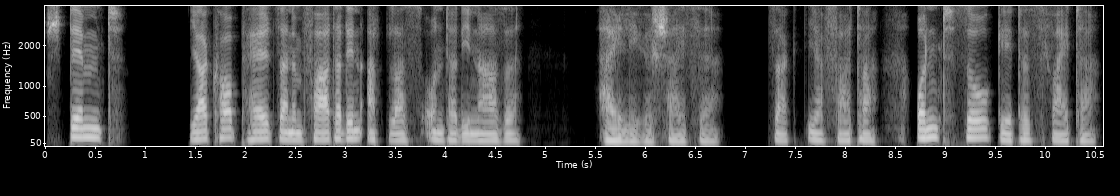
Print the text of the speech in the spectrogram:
Stimmt. Jakob hält seinem Vater den Atlas unter die Nase. Heilige Scheiße, sagt ihr Vater, und so geht es weiter.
